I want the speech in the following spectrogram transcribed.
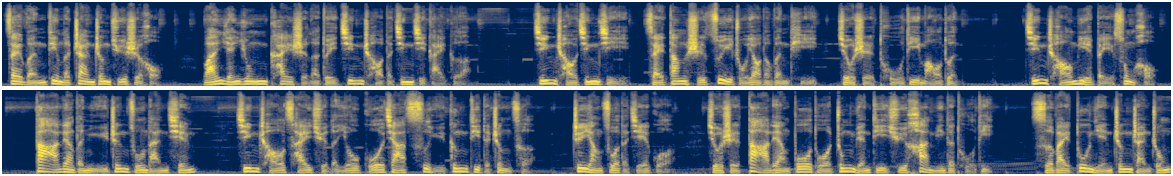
在稳定了战争局势后，完颜雍开始了对金朝的经济改革。金朝经济在当时最主要的问题就是土地矛盾。金朝灭北宋后，大量的女真族南迁，金朝采取了由国家赐予耕地的政策。这样做的结果就是大量剥夺中原地区汉民的土地。此外，多年征战中，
